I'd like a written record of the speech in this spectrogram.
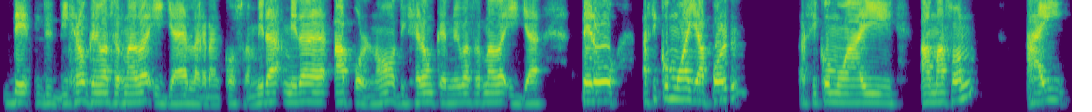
dijeron que no iba a hacer nada y ya es la gran cosa. Mira, mira Apple, ¿no? Dijeron que no iba a hacer nada y ya. Pero así como hay Apple, así como hay Amazon, hay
